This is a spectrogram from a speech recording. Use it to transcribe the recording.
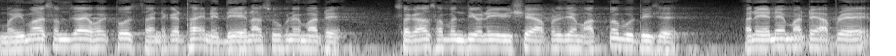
મહિમા સમજાય હોય તો જ થાય ને કે થાય નહીં. દેહના સુખને માટે સગા સંબંધીઓની વિશે આપણે જેમ આત્મબુદ્ધિ છે, અને એને માટે આપણે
